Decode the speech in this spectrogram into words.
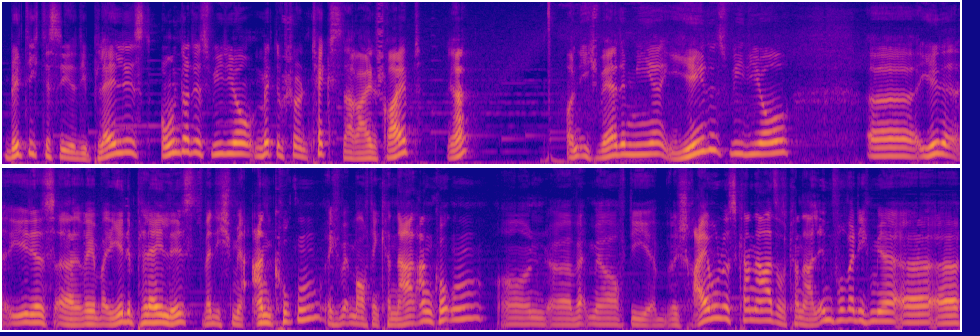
bitte ich, dass ihr die Playlist unter das Video mit einem schönen Text da reinschreibt. Ja? Und ich werde mir jedes Video äh, jede, jedes, äh, jede Playlist werde ich mir angucken. Ich werde mir auch den Kanal angucken und äh, werde mir auch die Beschreibung des Kanals, also Kanalinfo, werde ich mir äh, äh,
